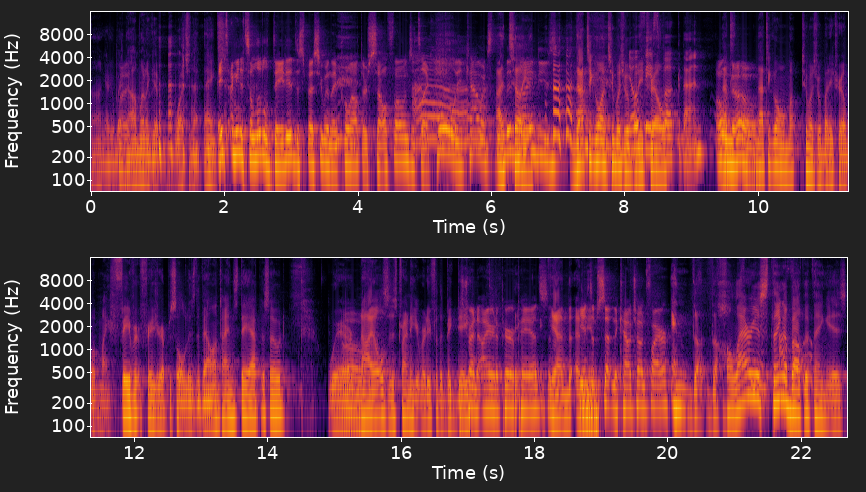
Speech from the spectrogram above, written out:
oh, I gotta go back but- now. I'm gonna get watching that. Thanks. It's, I mean, it's a little dated, especially when they pull out their cell phones. It's like, holy cow, it's the I mid tell you. '90s. not to go on too much of a No bunny trail. Facebook then. Oh not to- no! not to go on too much of a bunny trail, but my favorite Frasier episode is the Valentine's Day episode, where Oh. Niles is trying to get ready for the big date. He's trying to iron a pair of pants, and, Yeah, and- and he ends the- up setting the couch on fire. And the, the hilarious thing about the thing is,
